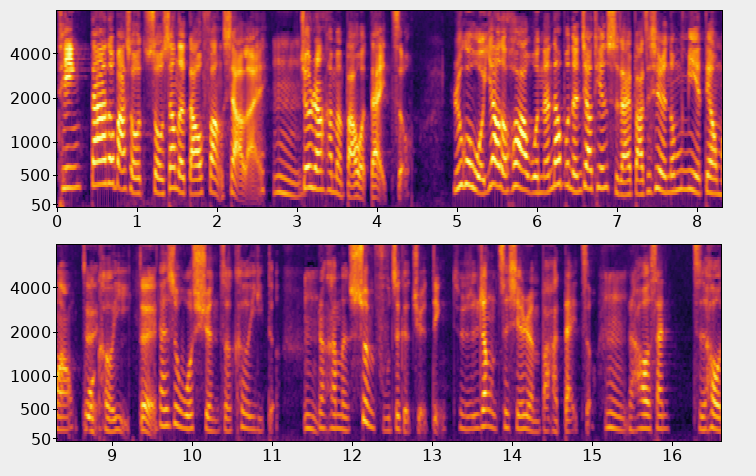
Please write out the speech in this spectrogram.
听，大家都把手手上的刀放下来，嗯，就让他们把我带走。如果我要的话，我难道不能叫天使来把这些人都灭掉吗？我可以，对，但是我选择刻意的，嗯，让他们顺服这个决定，就是让这些人把他带走，嗯，然后三之后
